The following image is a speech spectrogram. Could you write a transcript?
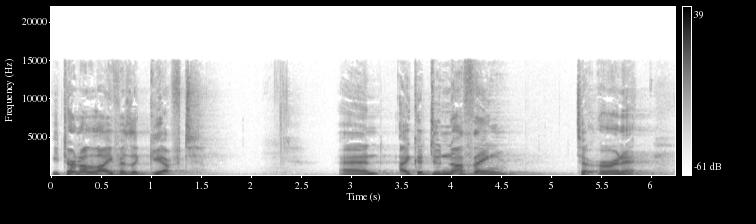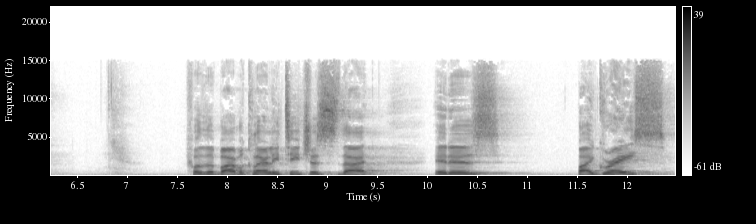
eternal life is a gift, and I could do nothing to earn it. For the Bible clearly teaches that it is by grace,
